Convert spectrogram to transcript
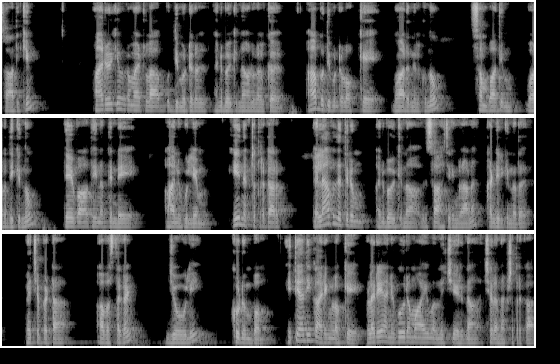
സാധിക്കും. ആരോഗ്യപരമായിട്ടുള്ള ബുദ്ധിമുട്ടുകൾ അനുഭവിക്കുന്ന ആളുകൾക്ക് ആ ബുദ്ധിമുട്ടുകളൊക്കെ മാറി നിൽക്കുന്നു. സമ്പാദ്യം വർദ്ധിക്കുന്നു. ദേവാധീനത്തിന്റെ ആനുകൂല്യം ഈ നക്ഷത്രക്കാർ എല്ലാ വിധത്തിലും അനുഭവിക്കുന്ന ഒരു സാഹചര്യങ്ങളാണ് കണ്ടിരിക്കുന്നത്. മെച്ചപ്പെട്ട അവസ്ഥകൾ ജോലി കുടുംബം ഇത്യാദി കാര്യങ്ങളൊക്കെ വളരെ അനുകൂലമായി വന്നു ചേരുന്ന ചില നക്ഷത്രക്കാർ.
